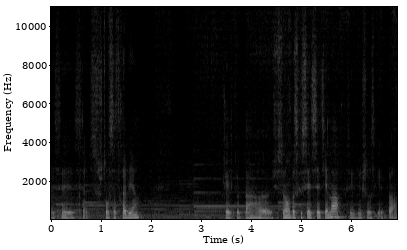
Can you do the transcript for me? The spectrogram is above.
Je trouve ça très bien. Quelque part, euh, justement parce que c'est le 7e art, c'est quelque chose qui n'est pas.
